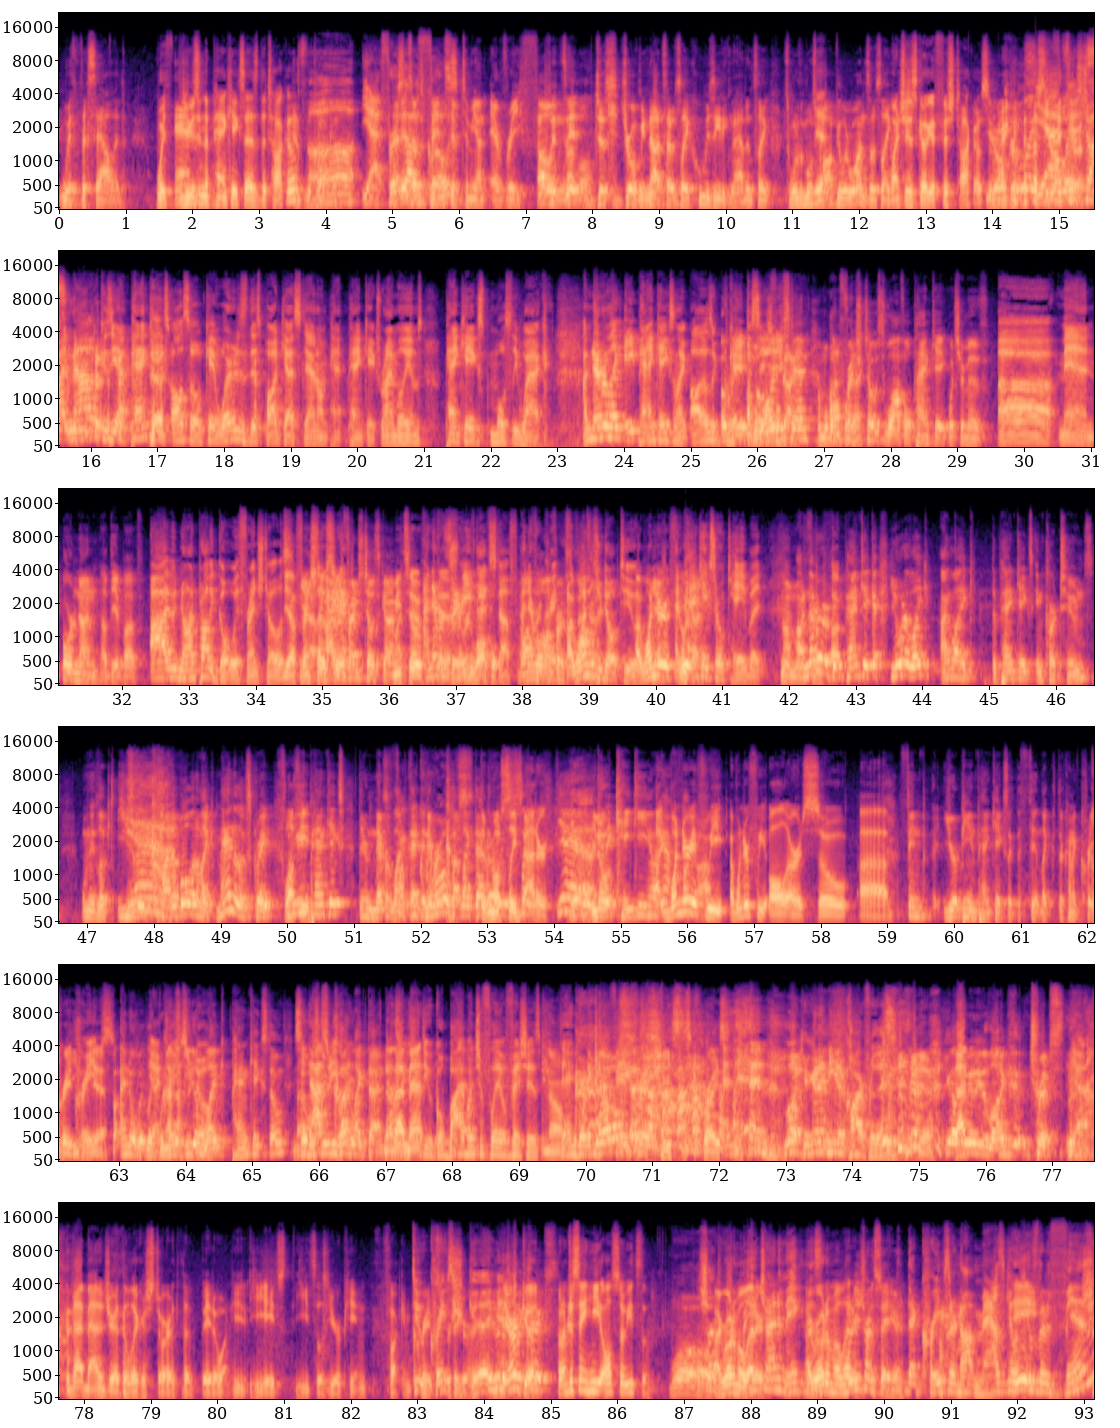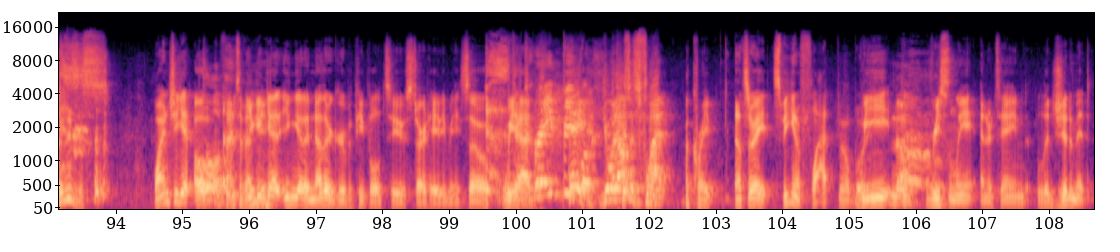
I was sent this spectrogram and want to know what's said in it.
with the salad With And- using the pancakes as the taco? as the taco. uh, yeah, at first is that was offensive gross. to me on every fucking Oh, it's, level. it just drove me nuts. I was like, "Who is eating that?" And it's like it's one of the most Yeah. popular ones. I was like, Why don't you just go get fish tacos? "You're all somewhere? gross." Yeah, You're all fish gross. talk now because yeah, pancakes also okay. Where does this podcast stand on pa- pancakes? Ryan Williams, pancakes mostly whack. I've never like ate pancakes and like oh those are Okay, great I'm a so where waffle you guy. stand I'm a on waffle French guy. toast, waffle, pancake? What's your move? Uh man, Or none of the above? I would know. I'd probably go with French toast. Yeah, French Yeah, toast. like, I'm a here. French toast guy Me myself. too. I never Yeah. Favorite crave that waffle. stuff. I never Waffle crave. first. I wonder- Waffles are dope too. I wonder Yeah. if and we- pancakes are okay, but Not my I'm never a thing. big pancake guy. You know what I like? I like the pancakes in cartoons when they look easily Yeah. cuttable, and I'm like, man, that looks great. When Fluffy. you eat pancakes, they're never like that. They fucking never gross. cut like that. They're always mostly just like- batter. yeah, Yeah. You know, kinda cakey. You're like, I "Ah, wonder if off." we I wonder if we all are so uh, thin European pancakes like the thin like they're kind of crepey. Crepe. Crepes. Yeah. But I know, but like Yeah, when crepes you are eat them dope. like pancakes, though, See, that's what you cut gotta- like that. Now That's that what you gotta do. Go buy a bunch of filet fishes. No. Then go to Cafe Crave. Jesus Christ. And then look, you're gonna need a car for this. Yeah. you guys That- are gonna need a lot of trips. yeah. that manager at the liquor store, the beta one, he he eats he eats those European fucking Dude, crepes, crepes for are sure. good, man. They are Like good, crepes. but I'm just saying he also eats them. Whoa. Sure. I wrote him a Are letter. you trying to make? This, I wrote him a letter. What are you trying to say here? that crepes are not masculine Hey. because they're thin. Jesus. Why didn't you get? Oh, all offensive, You MD. can get you can get another group of people to start hating me. So we had. Crepe people. Hey, you know what else is flat? A crepe. That's right. Speaking of flat, Oh, we No. recently entertained legitimate,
